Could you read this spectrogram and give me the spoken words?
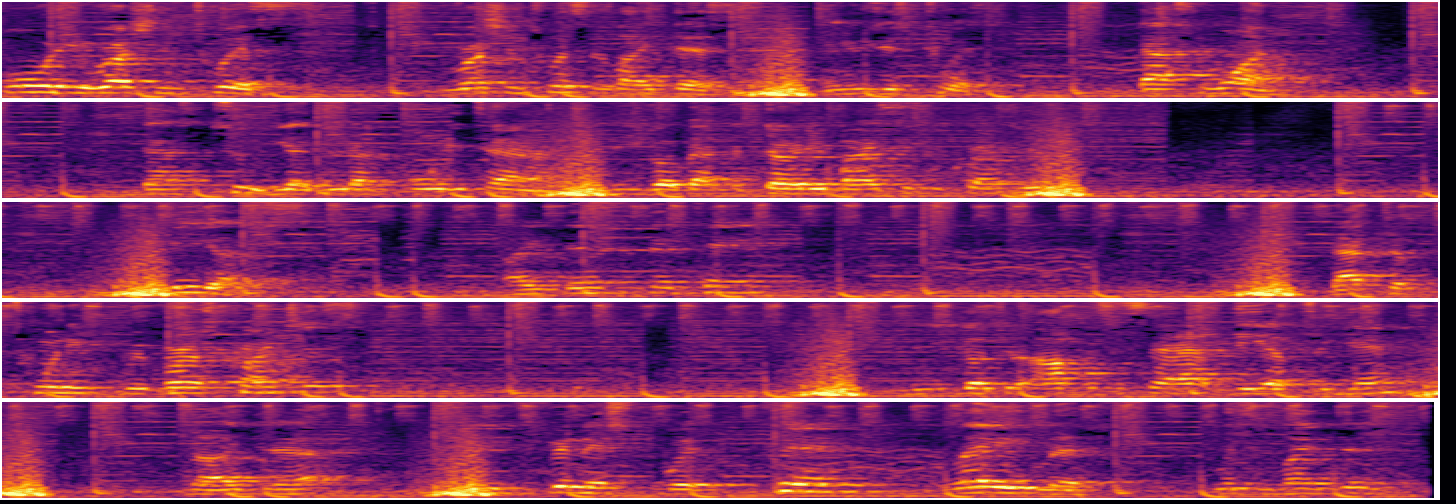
40 Russian twists. Russian twists is like this, and you just twist. That's one. That's two. You gotta do that 40 times. Then you go back to 30 bicycle crunches. V-ups. Like this, 15. Back to 20 reverse crunches. Then you go to the opposite side, V-ups again. Like that. Then you finish with 10 leg lifts, which is like this.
